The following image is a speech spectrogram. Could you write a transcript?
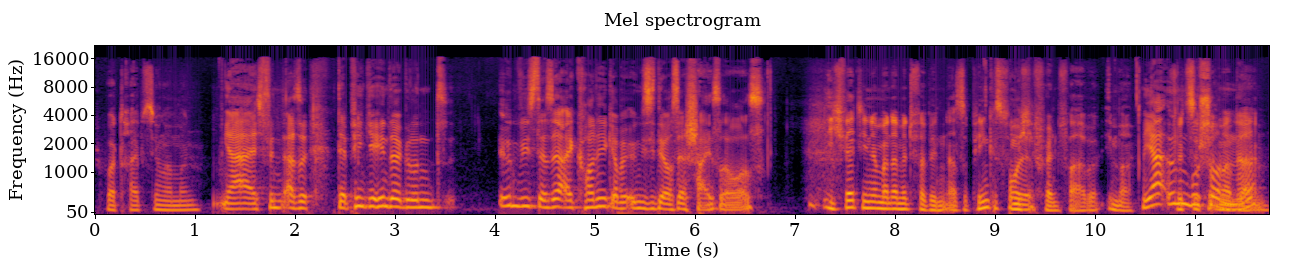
Du übertreibst, junger Mann. Ja, ich finde, also der pinke Hintergrund, irgendwie ist der sehr iconic, aber irgendwie sieht der auch sehr scheiße aus. Ich werde ihn immer damit verbinden. Also Pink ist für Voll. mich die Friendfarbe. Immer. Ja, irgendwo schon, ne?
